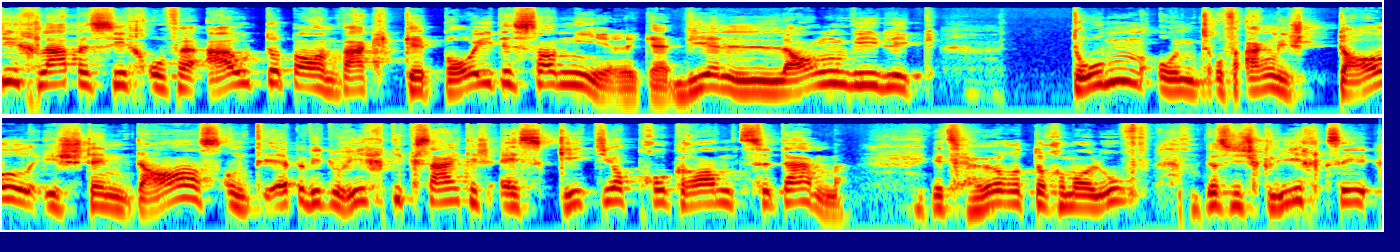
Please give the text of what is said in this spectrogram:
die kleben sich auf eine Autobahn wegen Gebäudesanierungen. Wie langweilig dumm und auf Englisch dull ist denn das? Und eben, wie du richtig gesagt hast, es gibt ja Programm zu dem. Jetzt hört doch mal auf. Das ist gleich gewesen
